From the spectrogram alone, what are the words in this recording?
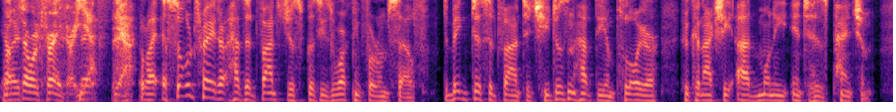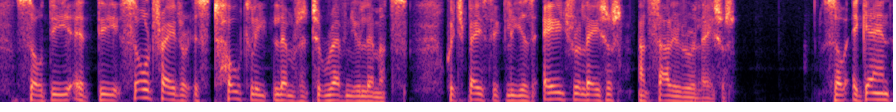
Right? A sole trader, now, yes, yeah. Right, a sole trader has advantages because he's working for himself. The big disadvantage, he doesn't have the employer who can actually add money into his pension. So the uh, the sole trader is totally limited to revenue limits, which basically is age related and salary related. So again,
